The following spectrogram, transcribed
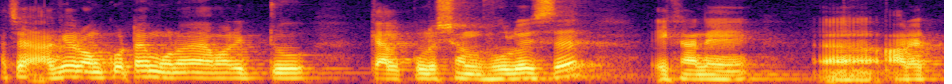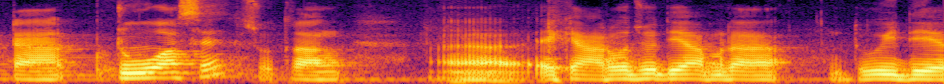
আচ্ছা আগের অঙ্কটায় মনে হয় আমার একটু ক্যালকুলেশন ভুল হয়েছে। এখানে আরেকটা টু আছে। সুতরাং একে আরও যদি আমরা দুই দিয়ে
